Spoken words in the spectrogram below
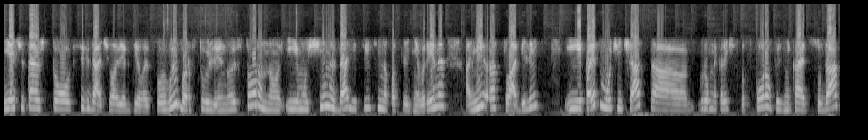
Я считаю, что всегда человек делает свой выбор в ту или иную сторону, и мужчины, да, действительно, в последнее время, они расслабились, и поэтому очень часто огромное количество споров возникает в судах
